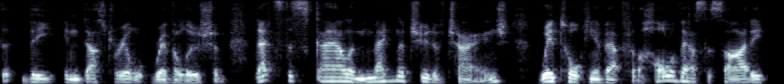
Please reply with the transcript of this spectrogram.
the, the, industrial revolution. That's the scale and magnitude of change we're talking about for the whole of our society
